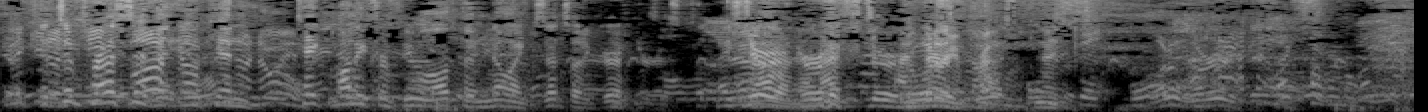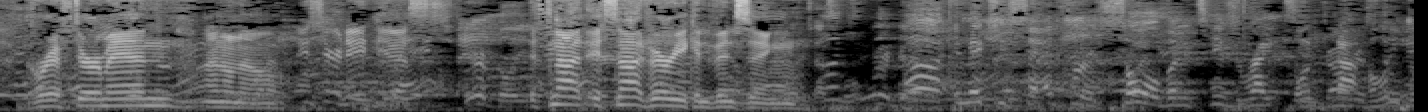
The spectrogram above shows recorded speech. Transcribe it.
It's impressive that you can take money from people without them knowing, because that's what a grifter is. Nice You're job a on that. grifter. I'm very impressed. What a word. Grifter, man. I don't know. At least you're an atheist. It's not. It's not very convincing. Uh, it makes you sad for his soul, but it's his right to not believe. Do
